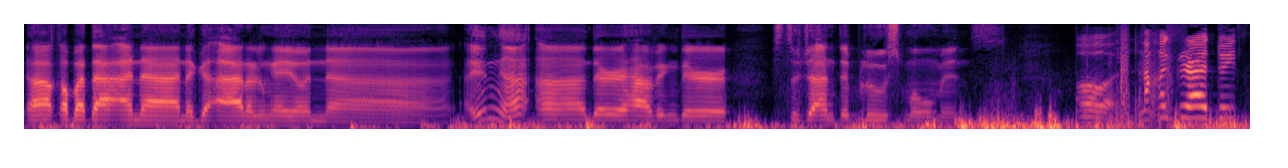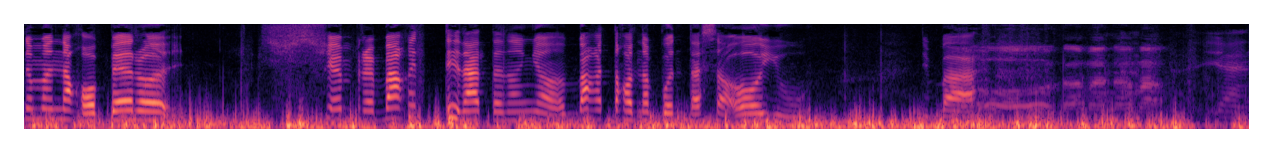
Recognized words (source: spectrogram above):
uh, kabataan na nag-aaral ngayon na ayun nga, uh, they're having their estudyante blues moments. Oh, nakagraduate naman ako pero syempre, bakit tinatanong nyo, bakit ako napunta sa OU? Di ba? Oo, tama, tama. Yan.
